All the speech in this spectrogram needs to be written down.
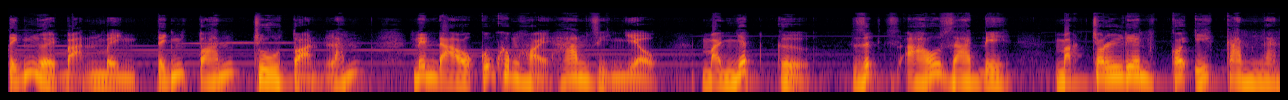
tính người bạn mình tính toán chu toàn lắm, nên Đào cũng không hỏi han gì nhiều, mà nhất cử dứt áo ra đi, mặc cho Liên có ý can ngăn.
